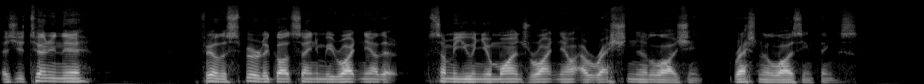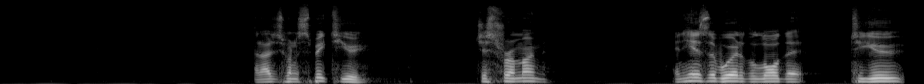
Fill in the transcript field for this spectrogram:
As you're turning there, feel the Spirit of God saying to me right now that some of you in your minds right now are rationalizing, rationalizing things. And I just want to speak to you just for a moment. And here's the word of the Lord that to you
